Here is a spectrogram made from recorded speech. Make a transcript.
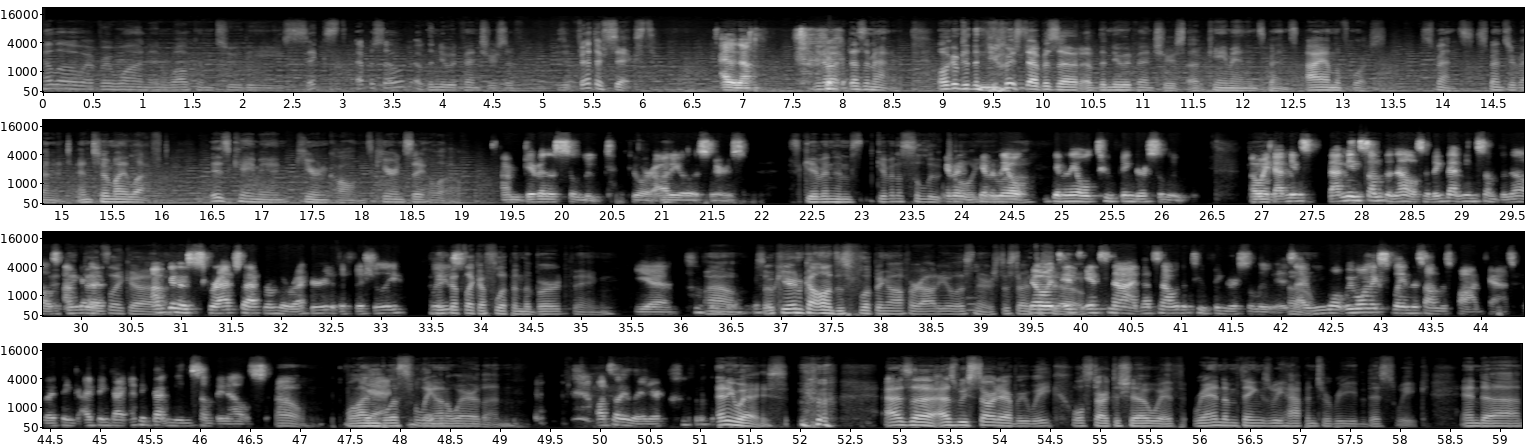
Hello, everyone, and welcome to the sixth episode of the New Adventures of. Is it fifth or sixth? I don't know. You know what? Doesn't matter. Welcome to the newest episode of the New Adventures of K-Man and Spence. I am, of course, Spence, Spencer Bennett, and to my left is K-Man, Kieran Collins. Kieran, say hello. I'm giving a salute to our audio listeners. He's giving him giving a salute. Giving, giving you, the uh, old, giving the old two finger salute. Oh wait, that means that means something else. I think that means something else. I I'm gonna that's like a. I'm gonna scratch that from the record officially, I think that's like a flipping the bird thing. yeah. Wow. so Kieran Collins is flipping off our audio listeners to start No, the it's it's it's not. That's not what the two finger salute is. I, Oh. we won't we won't explain this on this podcast, but I think I think I, I think that means something else. Oh, well, I'm Yeah. blissfully unaware then. I'll tell you later. Anyways, as uh, as we start every week, we'll start the show with random things we happen to read this week, and uh,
